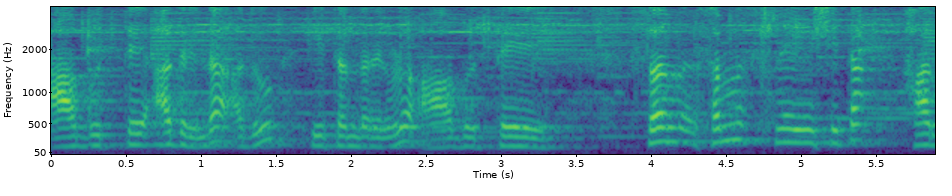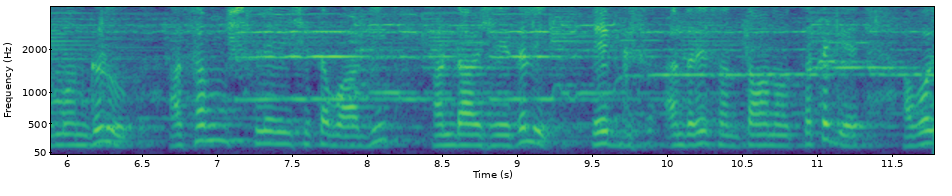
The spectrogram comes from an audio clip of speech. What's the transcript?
ಆಗುತ್ತೆ. ಆದ್ದರಿಂದ ಅದು ಈ ತೊಂದರೆಗಳು ಆಗುತ್ತೆ. ಸಂ, ಸಂಶ್ಲೇಷಿತ ಹಾರ್ಮೋನ್ಗಳು ಅಸಂಶ್ಲೇಷಿತವಾಗಿ ಅಂಡಾಶಯದಲ್ಲಿ ಎಗ್ಸ್ ಅಂದರೆ ಸಂತಾನೋತ್ಪತ್ತಿಗೆ ಅವ,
